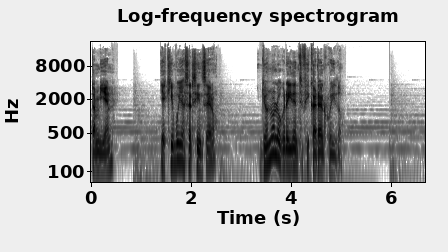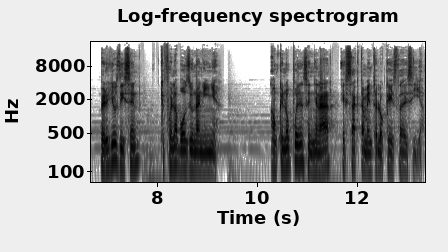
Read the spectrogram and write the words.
También, y aquí voy a ser sincero, yo no logré identificar el ruido. Pero ellos dicen que fue la voz de una niña, aunque no pueden señalar exactamente lo que ésta decía.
